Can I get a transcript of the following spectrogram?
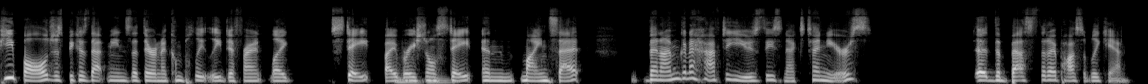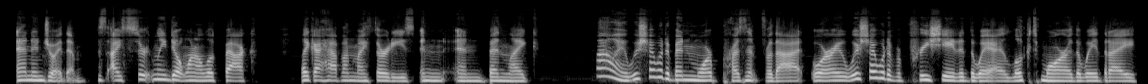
people just because that means that they're in a completely different like state vibrational Mhm. state and mindset then i'm going to have to use these next 10 years uh, the best that i possibly can and enjoy them because i certainly don't want to look back like i have on my 30s and and been like wow i wish i would have been more present for that or i wish i would have appreciated the way i looked more the way that i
